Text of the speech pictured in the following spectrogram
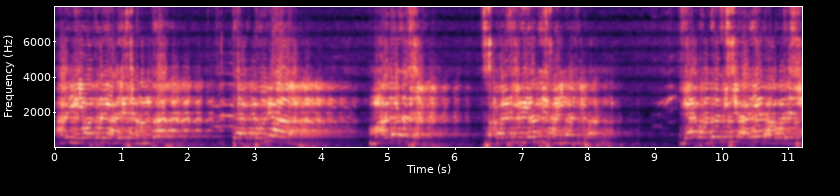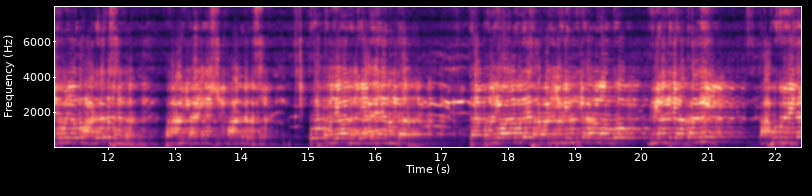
आणि निवासस्थानी आल्याच्यानंतर त्या परिवाराला मार्गदर्शन सकाळची विनंती सांगण्याची प्रार्थना. या पद्धतीचे कार्य बाबाच्या शिकवणीचं मार्गदर्शन करते पण आम्ही काय काय शिक मार्गदर्शन तो परिवार घरी आल्याच्यानंतर त्या परिवारामध्ये सकाळची विनंती करायला लावतो. विनंती करताना कापूर विकल्या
